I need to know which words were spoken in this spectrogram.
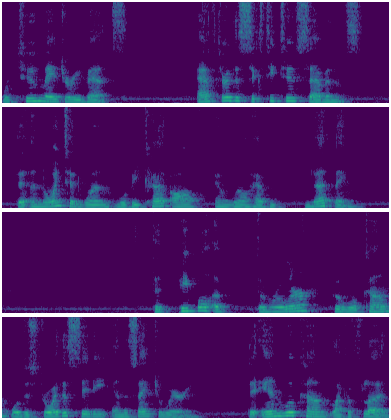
with two major events. After the 62 sevens, the anointed one will be cut off and will have nothing. The people of the ruler who will come will destroy the city and the sanctuary. The end will come like a flood.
